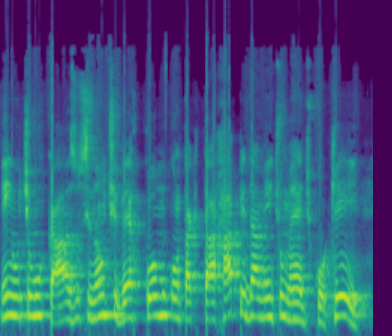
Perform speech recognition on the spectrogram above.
em último caso, se não tiver como contactar rapidamente o médico, ok?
